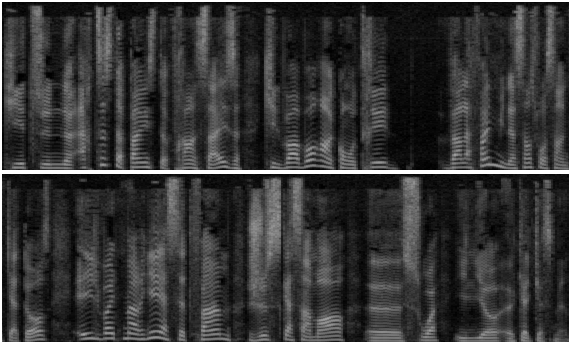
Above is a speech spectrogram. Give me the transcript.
qui est une artiste peintre française qu'il va avoir rencontrée vers la fin de 1974 et il va être marié à cette femme jusqu'à sa mort, euh, soit il y a euh, quelques semaines.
